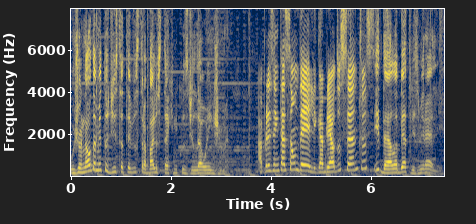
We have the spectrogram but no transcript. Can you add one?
O Jornal da Metodista teve os trabalhos técnicos de Léo Engelman. Apresentação dele, Gabriel dos Santos. E dela, Beatriz Mirelli.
